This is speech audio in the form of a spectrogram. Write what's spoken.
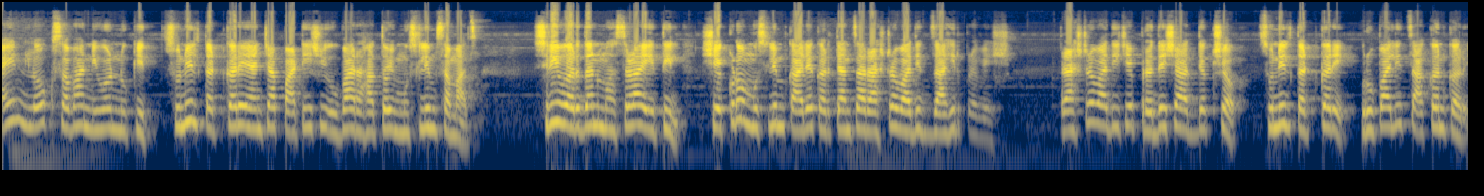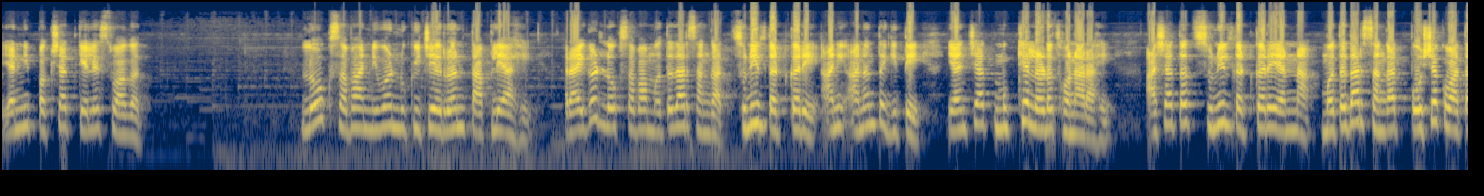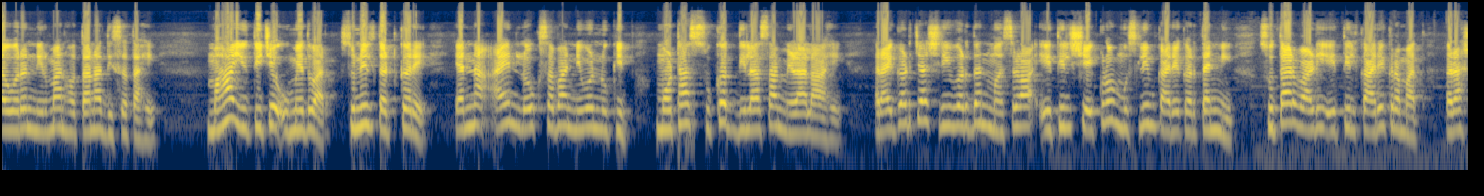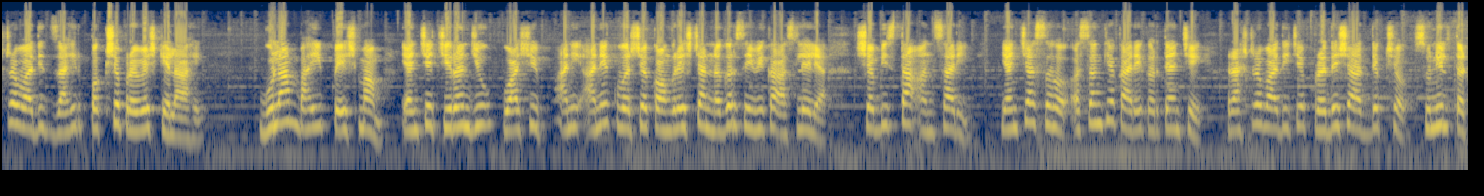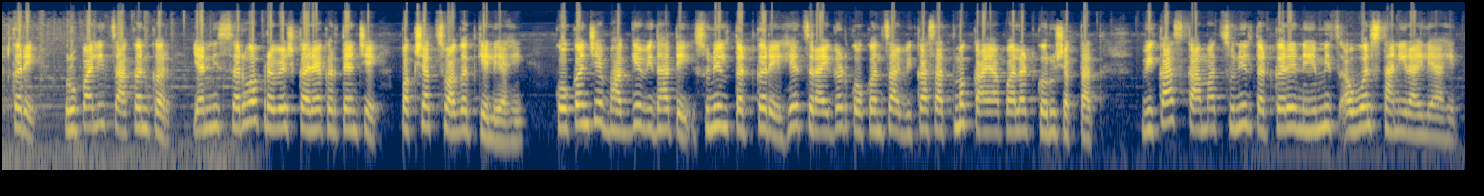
ऐन लोकसभा निवडणुकीत सुनील तटकरे यांच्या पाठीशी उभा राहतोय मुस्लिम समाज. श्रीवर्धन म्हसळा येथील शेकडो मुस्लिम कार्यकर्त्यांचा राष्ट्रवादीत जाहीर प्रवेश. राष्ट्रवादीचे प्रदेशाध्यक्ष सुनील तटकरे रुपाली चाकणकर यांनी पक्षात केले स्वागत. लोकसभा निवडणुकीचे रण तापले आहे. रायगड लोकसभा मतदारसंघात सुनील तटकरे आणि अनंत गीते यांच्यात मुख्य लढत होणार आहे. अशातच सुनील तटकरे यांना मतदारसंघात पोषक वातावरण निर्माण होताना दिसत आहे. महायुतीचे उमेदवार सुनील तटकरे यांना ऐन लोकसभा निवडणुकीत मोठा सुखद दिलासा मिळाला आहे. रायगडच्या श्रीवर्धन मसळा येथील शेकडो मुस्लिम कार्यकर्त्यांनी सुतारवाडी येथील कार्यक्रमात राष्ट्रवादीत जाहीर पक्ष प्रवेश केला आहे. गुलामभाई पेशमाम यांचे चिरंजीव वाशिप आणि अनेक वर्ष काँग्रेसच्या नगरसेविका असलेल्या शबिस्ता अन्सारी यांच्यासह असंख्य कार्यकर्त्यांचे राष्ट्रवादीचे प्रदेशाध्यक्ष सुनील तटकरे रुपाली चाकणकर यांनी सर्व प्रवेश कार्यकर्त्यांचे पक्षात स्वागत केले आहे. कोकणचे भाग्य विधाते सुनील तटकरे हेच रायगड कोकणचा विकासात्मक कायापालट करू शकतात. विकास कामात सुनील तटकरे नेहमीच अव्वल स्थानी राहिले आहेत.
